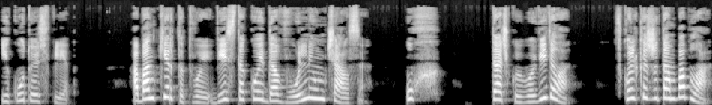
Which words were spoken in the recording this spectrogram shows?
и кутаюсь в плед. А банкир-то твой весь такой довольный умчался. Ух, тачку его видела? Сколько же там бабла?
